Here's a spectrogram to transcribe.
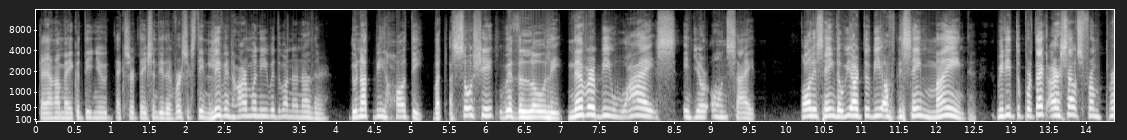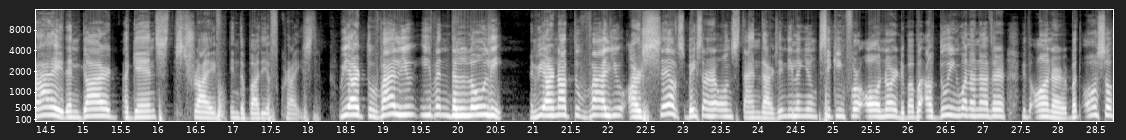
Kaya nga may continued exhortation dito verse 16, live in harmony with one another. Do not be haughty, but associate with the lowly. Never be wise in your own sight. Paul is saying that we are to be of the same mind. We need to protect ourselves from pride and guard against strife in the body of Christ. We are to value even the lowly. And we are not to value ourselves based on our own standards. Hindi lang yung seeking for honor, di ba? But outdoing one another with honor. But also,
